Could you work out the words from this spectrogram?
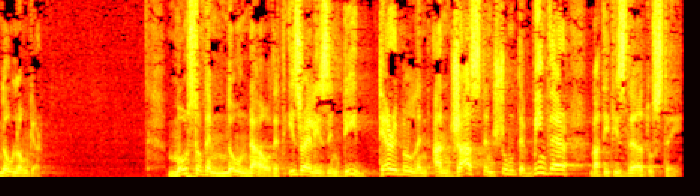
No longer. Most of them know now that Israel is indeed terrible and unjust and shouldn't have been there, but it is there to stay.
